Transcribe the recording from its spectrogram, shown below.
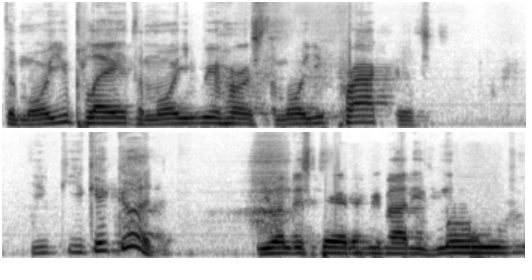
The more you play, the more you rehearse, the more you practice, you you get good. You understand everybody's move.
